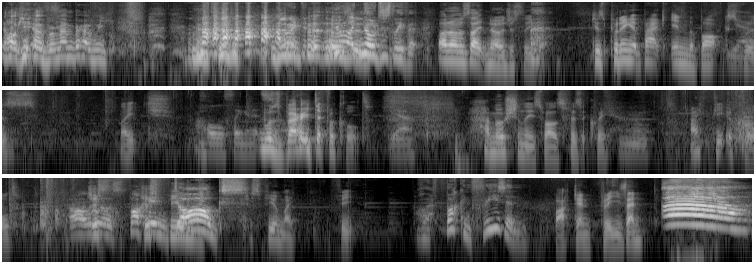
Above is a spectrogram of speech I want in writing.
Oh yeah, remember how we, we, didn't, we didn't put those You're like, in? no, just leave it. And I was like, no, just leave it. Because putting it back in the box Yeah. was like whole thing in it. was very difficult, Yeah. emotionally as well as physically. My feet are cold. Oh, look Just- at those just fucking my- dogs. Just feel my feet. Oh, they're fucking freezing. Fucking freezing. Ah!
